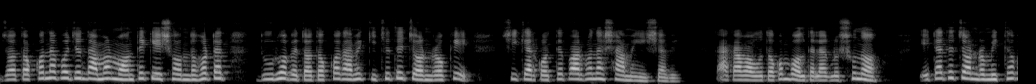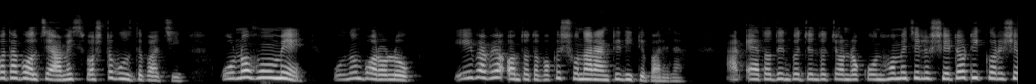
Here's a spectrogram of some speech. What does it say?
যতক্ষণ না পর্যন্ত আমার মন থেকে এই সন্দেহটা দূর হবে, ততক্ষণ আমি কিছুতে চন্দ্রকে স্বীকার করতে পারব না স্বামী হিসাবে। কাকাবাবু তখন বলতে লাগল, শুনো, এটাতে চন্দ্র মিথ্যা কথা বলছে, আমি স্পষ্ট বুঝতে পারছি। কোনো হোমে, কোনো বড় লোক এইভাবে অন্ততপক্ষে সোনার আংটি দিতে পারে না। আর এতদিন পর্যন্ত চন্দ্র কোন হোমে ছিল সেটাও ঠিক করে সে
